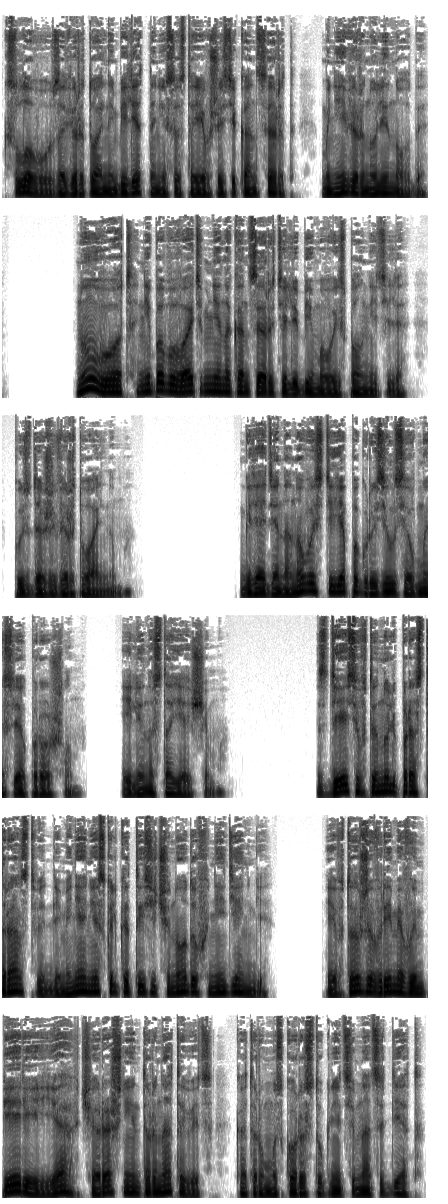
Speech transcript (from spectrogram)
К слову, за виртуальный билет на несостоявшийся концерт мне вернули ноды. Ну вот, не побывать мне на концерте любимого исполнителя, пусть даже виртуальном. Глядя на новости, я погрузился в мысли о прошлом или настоящем. Здесь, в тынуль пространстве, для меня несколько тысяч нодов не деньги. И в то же время в империи я вчерашний интернатовец, которому скоро стукнет 17 лет.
